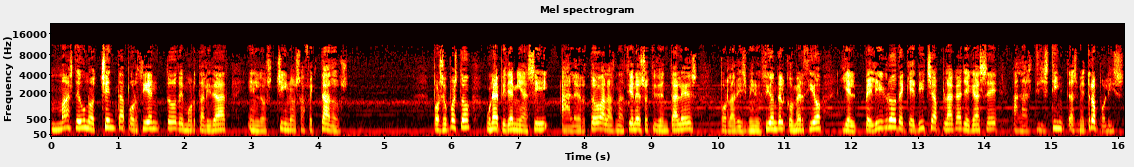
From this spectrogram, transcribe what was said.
más de un 80% de mortalidad en los chinos afectados. Por supuesto, una epidemia así alertó a las naciones occidentales por la disminución del comercio y el peligro de que dicha plaga llegase a las distintas metrópolis,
